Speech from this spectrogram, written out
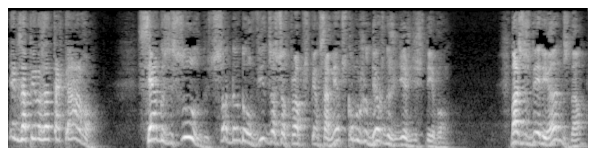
eles apenas atacavam, cegos e surdos, só dando ouvidos aos seus próprios pensamentos, como os judeus dos dias de Estevão. Mas os bereanos não.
